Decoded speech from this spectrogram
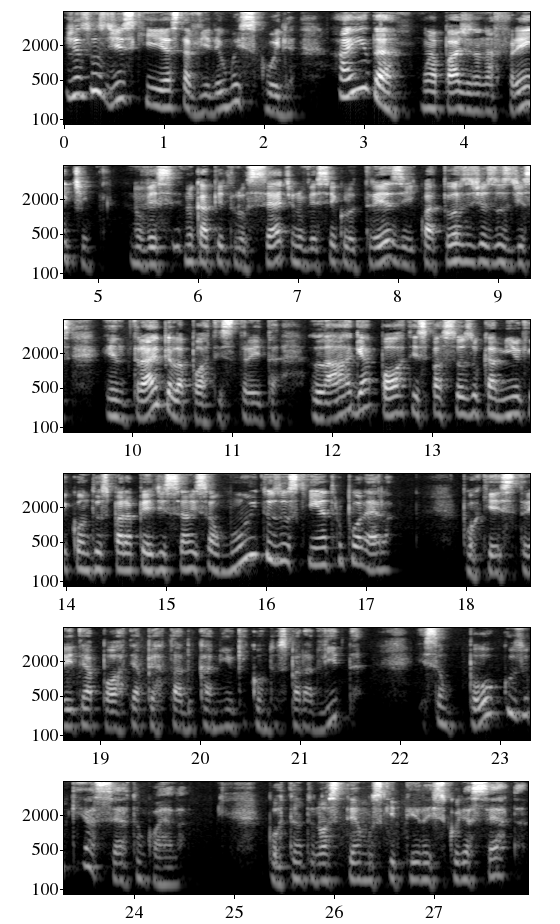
Jesus diz que esta vida é uma escolha. Ainda uma página na frente, no, no, capítulo 7, no versículo 13 e 14, Jesus diz: Entrai pela porta estreita, largue a porta e espaçoso o caminho que conduz para a perdição, e são muitos os que entram por ela. Porque estreita é a porta e apertado o caminho que conduz para a vida, e são poucos os que acertam com ela. Portanto, nós temos que ter a escolha certa.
